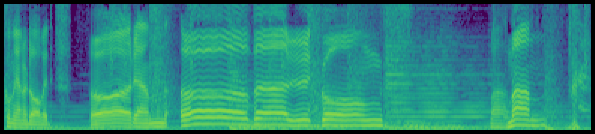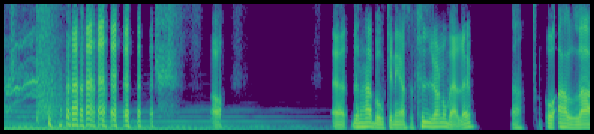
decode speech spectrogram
Kom igen nu David. För en övergångsman. Man. ja. Eh, Den här boken är alltså fyra noveller. Ja. Och alla,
